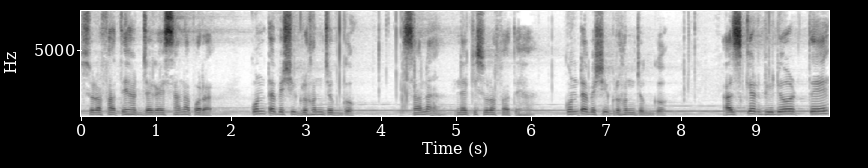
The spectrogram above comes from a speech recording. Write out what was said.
সুরা ফাতিহার জায়গায় সানা পড়া কোনটা বেশি গ্রহণযোগ্য? সানা নাকি সুরা ফাতিহা? কোনটা বেশি গ্রহণযোগ্য? আজকের ভিডিওতে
